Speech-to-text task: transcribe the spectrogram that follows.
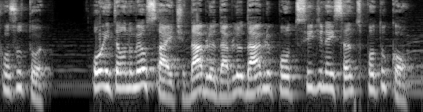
Consultor. Ou então no meu site, www.sidneysantos.com.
